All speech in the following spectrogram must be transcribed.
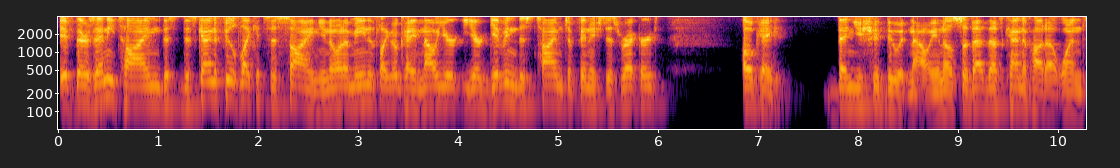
if there's any time, this this kind of feels like it's a sign. You know what I mean? It's like okay, now you're you're giving this time to finish this record. Okay, then you should do it now. You know, so that that's kind of how that went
